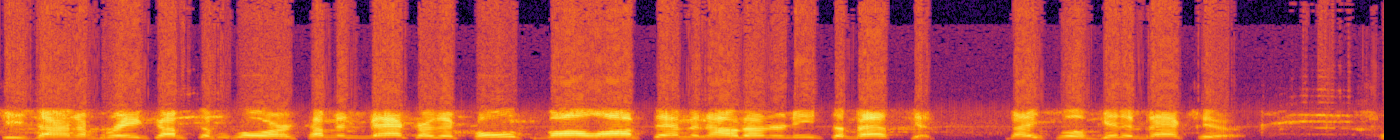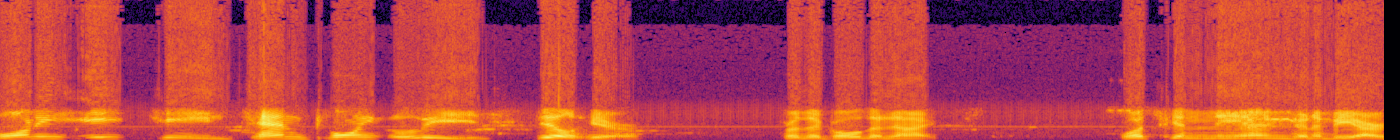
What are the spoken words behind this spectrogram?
She's on a break up the floor. Coming back are the Colts. Ball off them and out underneath the basket. Knights will get it back here. 2018, 10-point lead still here for the Golden Knights. What's in the end going to be our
